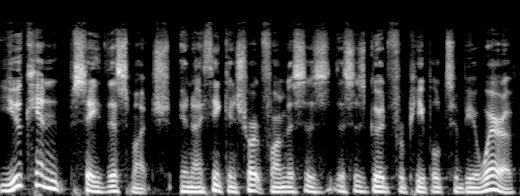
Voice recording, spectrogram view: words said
you can say this much, and I think in short form, this is, this is good for people to be aware of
